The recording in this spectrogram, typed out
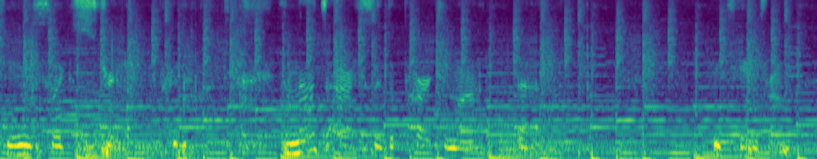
Seems like straight up pretty much. And that's actually the parking lot that we came from.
